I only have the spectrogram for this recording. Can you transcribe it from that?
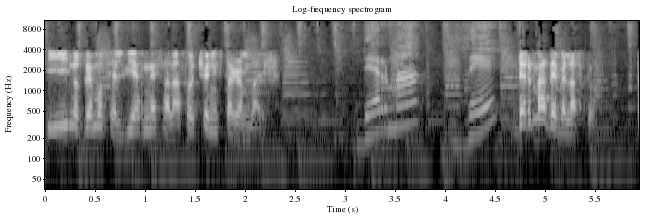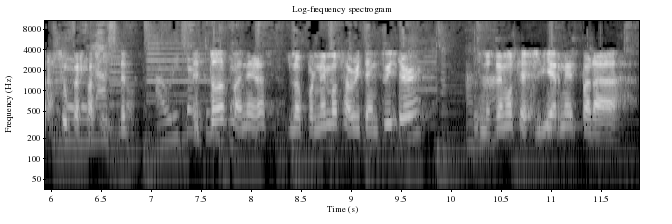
y nos vemos el viernes a las 8 en Instagram Live. Derma de... Derma de Velasco. Está súper fácil. De, todas maneras, lo ponemos ahorita en Twitter y nos vemos el viernes para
